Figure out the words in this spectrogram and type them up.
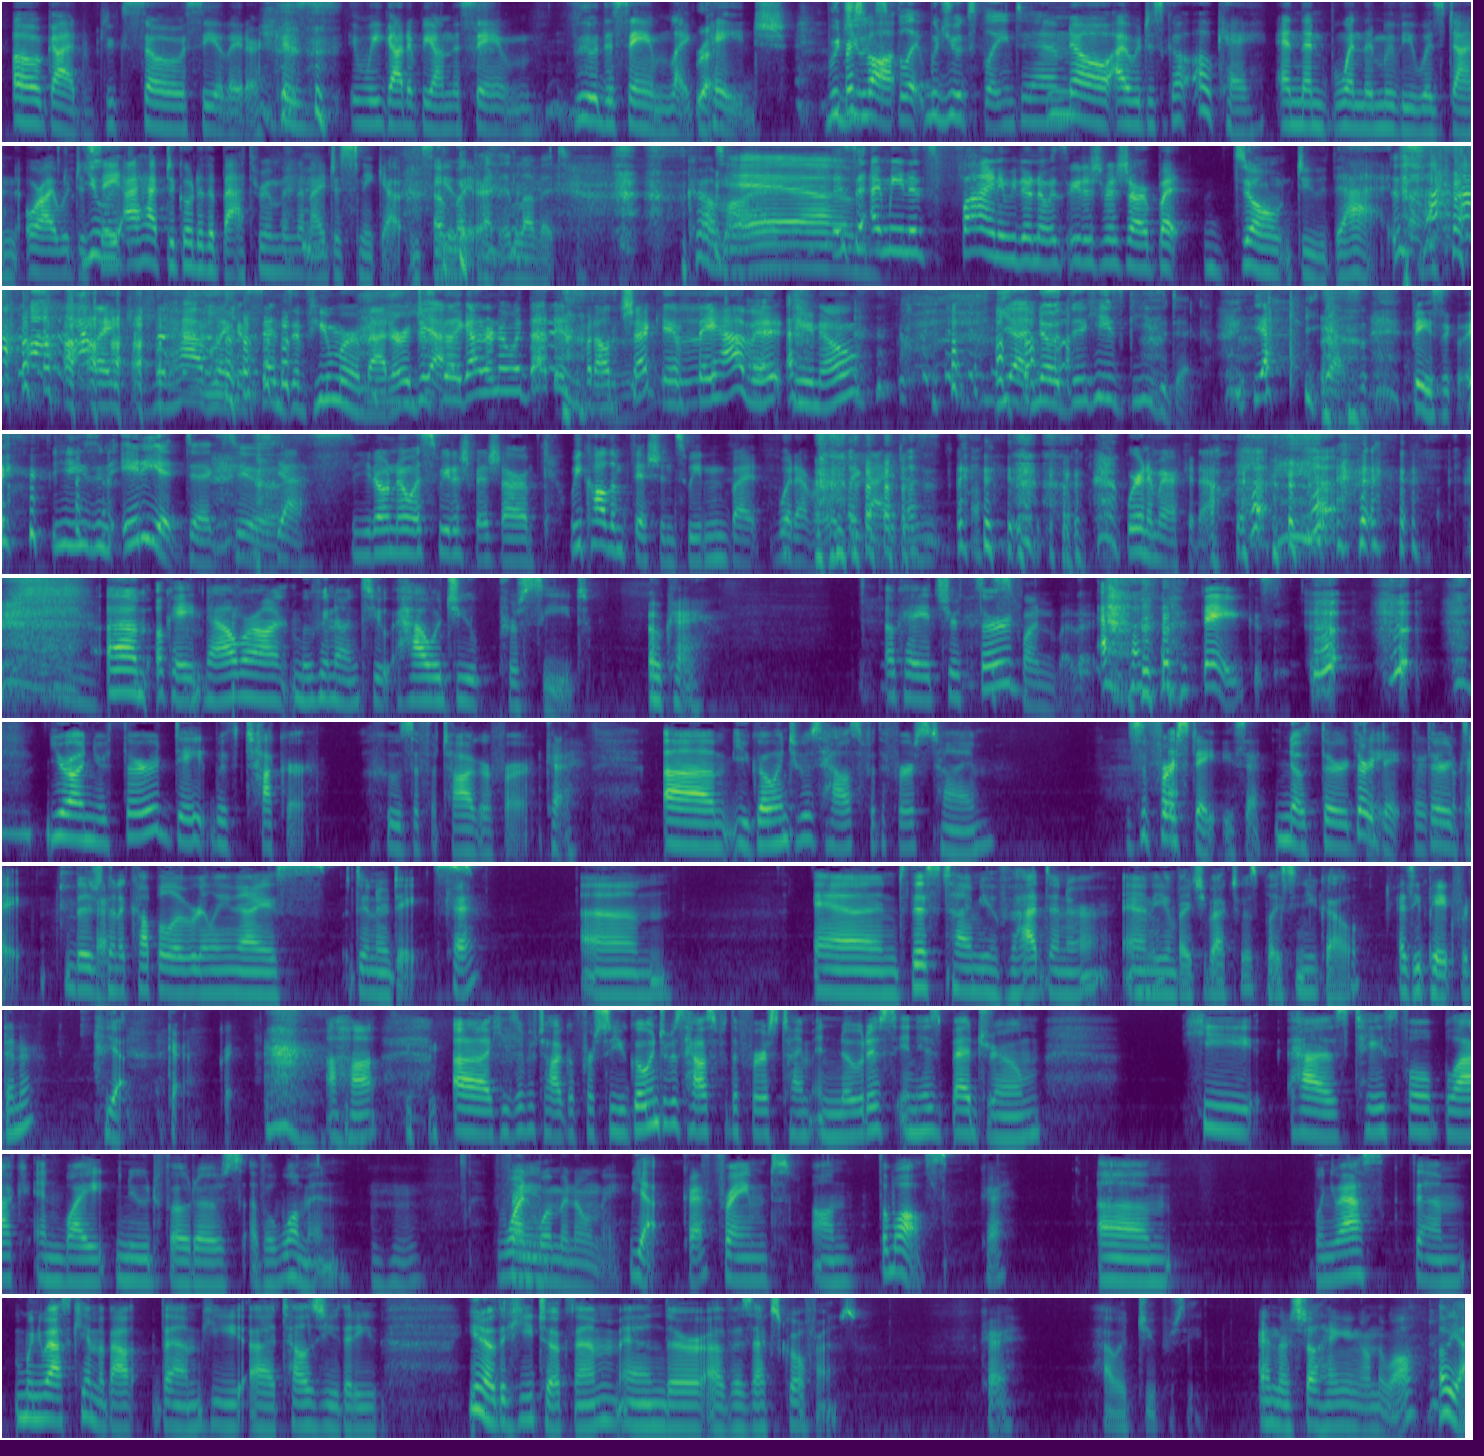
Oh God! So see you later because we got to be on the same the same like page. Would First you of all- explain? Would you explain to him? No, I would just go okay, and then when the movie was done, or I would just You say would- I have to go to the bathroom, and then I just sneak out and see Oh you my later. god, I love it. Come Damn. on. Listen, I mean, it's fine if you don't know what Swedish fish are, but don't do that. like, if you have like a sense of humor about it, or just Yeah. be like, I don't know what that is, but I'll check if they have it. You know? yeah, no, the, he's he's a dick. yeah. Yes. Basically. He's an idiot dick too. Yes, you don't know what Swedish fish are. We call them fish in Sweden, but whatever. The guy just we're in America now. Um, okay, now we're on moving on to how would you proceed? okay, Okay, it's your it's third. fun by the way. Thanks. You're on your third date with Tucker, who's a photographer. Okay, Um, you go into his house for the first time. it's the first date you said. No, third Third date. date, third date, okay. date. There's been a couple of really nice dinner dates. Okay, Um, and this time you've had dinner, and Mm-hmm. he invites you back to his place, and you go. has he paid for dinner? Yeah. Okay, great. Uh-huh. Uh, he's a photographer. So you go into his house for the first time and notice in his bedroom he has tasteful black and white nude photos of a woman. One Frame- woman only. Yeah. Okay. Framed on the walls. Okay. Um, when you ask them, when you ask him about them, he uh, tells you that he, you know, that he took them and they're of his ex girlfriends. Okay. How would you proceed? And they're still hanging on the wall. Oh yeah.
